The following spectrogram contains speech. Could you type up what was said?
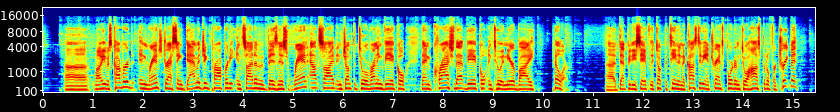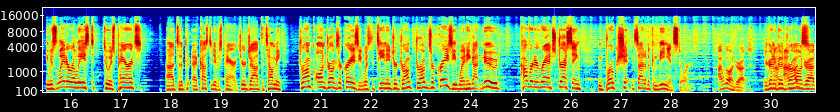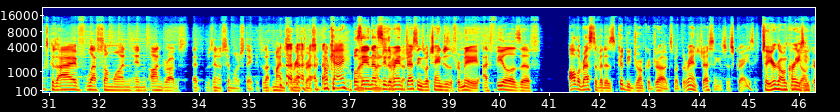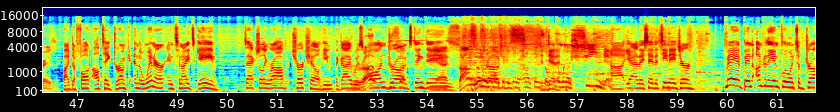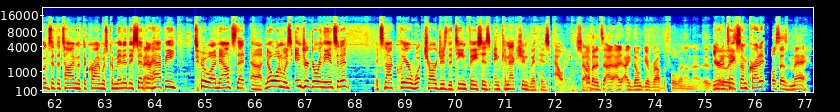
uh, well, he was covered in ranch dressing, damaging property inside of a business, ran outside and jumped into a running vehicle, then crashed that vehicle into a nearby pillar. Uh, deputy safely took the teen into custody and transported him to a hospital for treatment. He was later released to his parents, uh, to the uh, custody of his parents. Your job to tell me drunk on drugs or crazy. Was the teenager drunk, drugs, or crazy when he got nude, covered in ranch dressing, and broke shit inside of a convenience store? I'm going drugs. You're gonna go I'm, I'm going drugs? drugs because I've left someone in on drugs that was in a similar state. It was not, minus the ranch dressing. Okay. Well, Mine- see, and that's minus see the ranch ranch dressing. dressing is what changes it for me. I feel as if all the rest of it is could be drunk or drugs, but the ranch dressing is just crazy. So you're going crazy. Going crazy. By default, I'll take drunk. And the winner in tonight's game, it's actually Rob Churchill. He the guy was Drugs. on drugs. Ding ding. He's on the Winner, winner, drugs. chicken dinner. I don't think You so. did winner, it. winner, sheen dinner. Uh, yeah, they say the teenager may have been under the influence of drugs at the time that the crime was committed. They said they're happy to announce that uh, no one was injured during the incident. It's not clear what charges the teen faces in connection with his outing. So Yeah, but it's I, I I don't give Rob the full win on that. It you're going to take some credit. Well, it says may.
